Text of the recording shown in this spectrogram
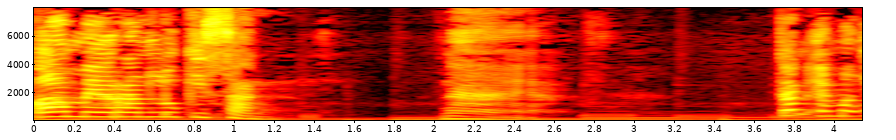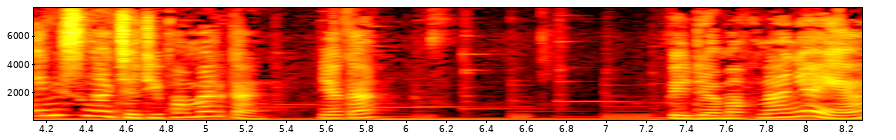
pameran lukisan. Nah, kan emang ini sengaja dipamerkan, ya kan? Beda maknanya ya.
